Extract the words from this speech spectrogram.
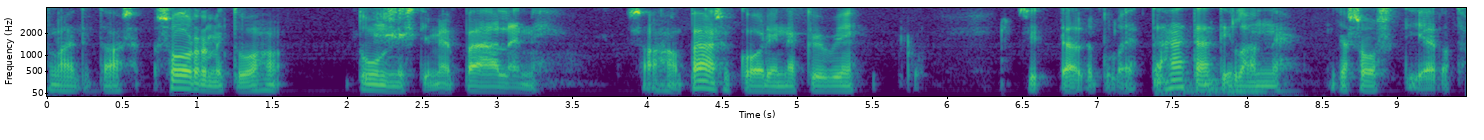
Laitetaan sormi tuohon tunnistimen päälle, niin saadaan pääsykoodi näkyviin. Sitten täältä tulee, että hätätilanne ja SOS-tiedot.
